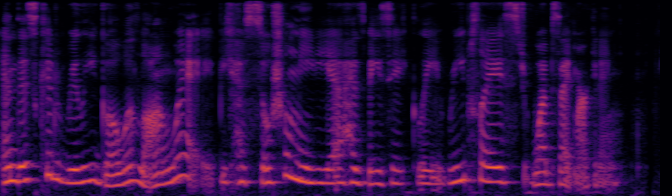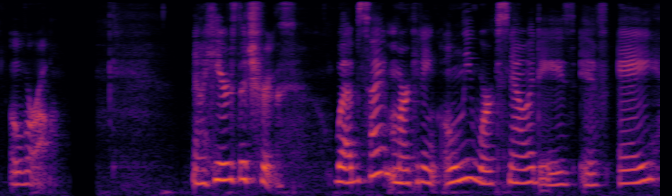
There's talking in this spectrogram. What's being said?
And this could really go a long way because social media has basically replaced website marketing overall. Now, here's the truth Website marketing only works nowadays if A,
